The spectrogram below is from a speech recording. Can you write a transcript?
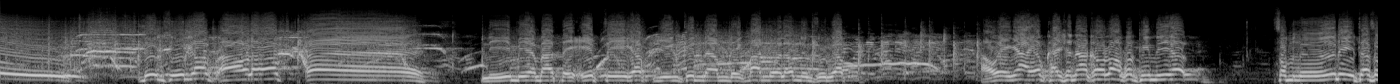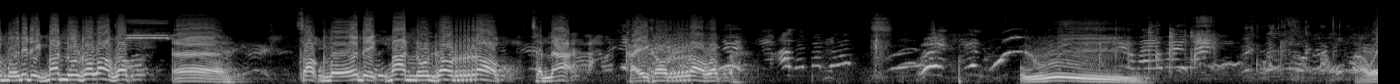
บ ดึงศูนย์ครับ เอาแล้วครับเอ้ยหนีเมียมาเตะเอฟซีครับ ยิงขึ้นนำเด็กบ้านนวลแล้วหนึ่งศูนย์ครับ เอาง่ายๆครับ ใครชนะเข้ารอบครับทีมนี้ครับเสมอนี่ถ้าเสมอนี่เด็กบ้านนวลเข้ารอบครับ เออเสมอเด็กบ้านนวลเข้ารอบ ชนะ ใครเข้ารอบครับอุ้ยเอาไว้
